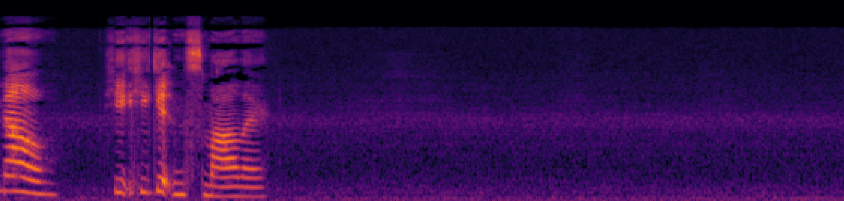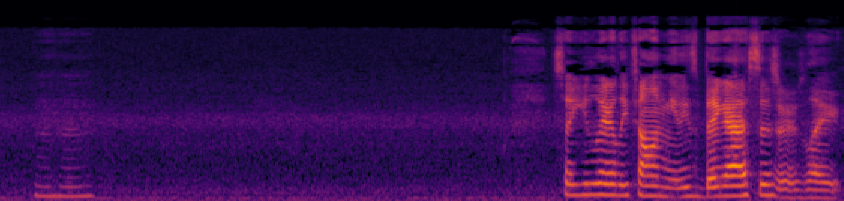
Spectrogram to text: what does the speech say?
No, he he getting smaller. hmm So you literally telling me these big ass scissors, like,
